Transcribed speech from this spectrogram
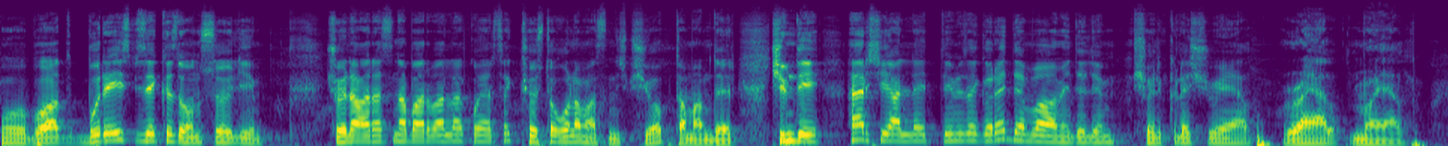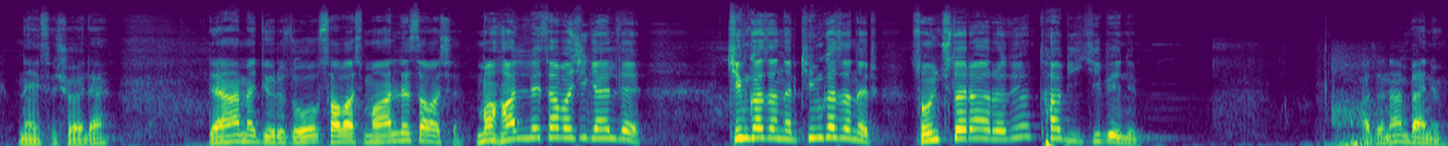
O bu ad, bu reis bize kızdı onu söyleyeyim. Şöyle arasına barbarlar koyarsak köstek olamazsın hiçbir şey yok. Tamam der. Şimdi her şeyi hallettiğimize göre devam edelim. Şöyle Clash Royale. Royale. Royale. Neyse şöyle. Devam ediyoruz. O savaş. Mahalle savaşı. Mahalle savaşı geldi. Kim kazanır? Kim kazanır? Sonuçları aradı. Tabii ki benim. Kazanan benim.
